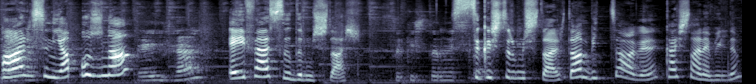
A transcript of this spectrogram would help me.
Paris'in yapbozuna Eyfel Eyfel sığdırmışlar. sıkıştırmışlar. Sıkıştırmışlar. Tamam bitti abi. Kaç tane bildim?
